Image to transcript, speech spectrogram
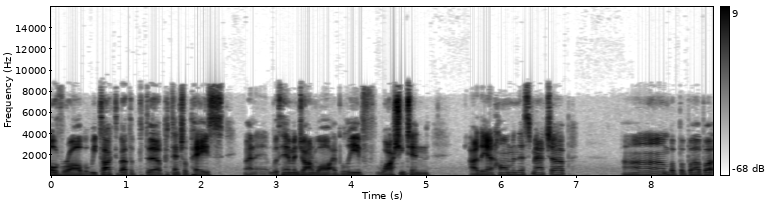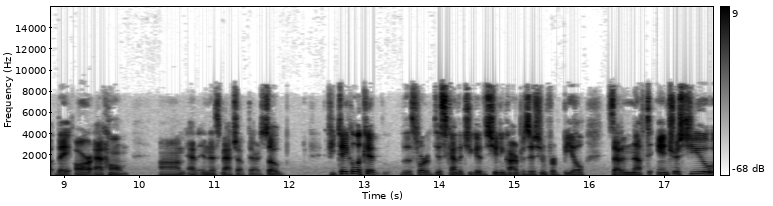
overall, but we talked about the, the potential pace and, with him and John Wall. I believe Washington are they at home in this matchup? Um, but, but, but, but they are at home um, in this matchup there. So if you take a look at the sort of discount that you get the shooting guard position for Beal, is that enough to interest you,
